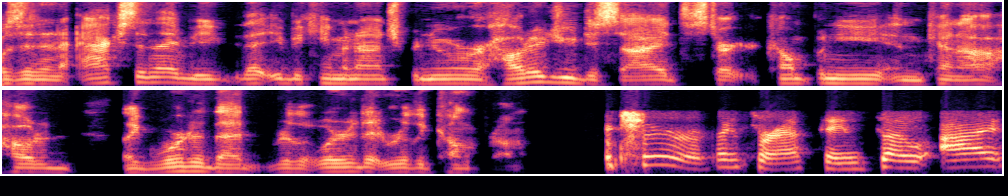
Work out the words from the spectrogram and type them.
was it an accident that you, that you became an entrepreneur? How did you decide to start your company and kind of how did like where did that really where did it really come from? Sure thanks for asking. So i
